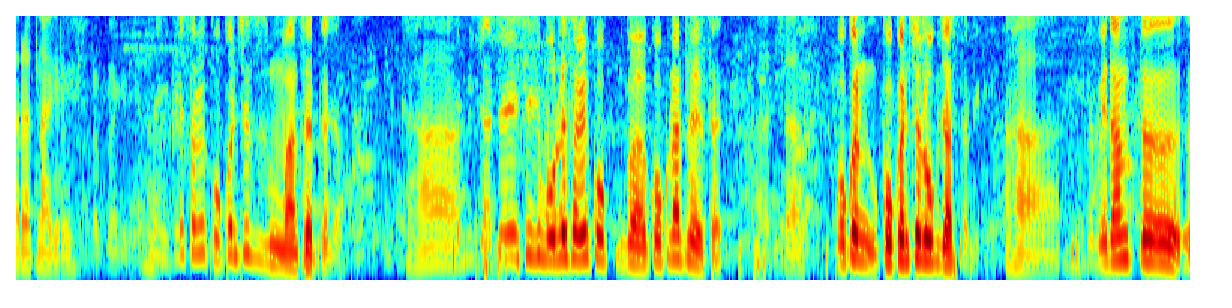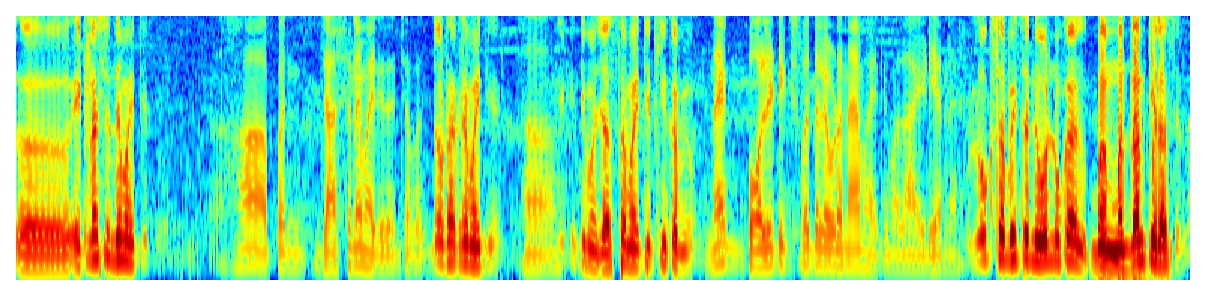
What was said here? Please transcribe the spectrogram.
रत्नागिरी. रत्नागिरी. इकडे सगळे कोकणचीच माणसं आहेत का जास्त? हां. मी ज्याच्या याच्याशी बोलले सगळे कोक कोकणातलेच आहेत. अच्छा. कोकण कोकणचे लोक जास्त आहेत इकडे. हां. तर वेदांत अ, एकनाथ शिंदे माहिती आहे तुला? हां पण जास्त नाही माहिती त्यांच्याबद्दल. उद्धव ठाकरे माहिती आहे? हां. हे किती म्हणजे जास्त माहिती आहेत की कमी माहिती? नाही पॉलिटिक्सबद्दल एवढं नाही माहिती मला आयडिया नाही. लोकसभेचं निवडणुका म- मतदान केलं असेल ना?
